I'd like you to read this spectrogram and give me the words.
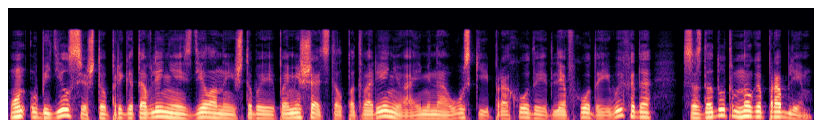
Он убедился, что приготовления, сделанные, чтобы помешать столпотворению, а именно узкие проходы для входа и выхода, создадут много проблем.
